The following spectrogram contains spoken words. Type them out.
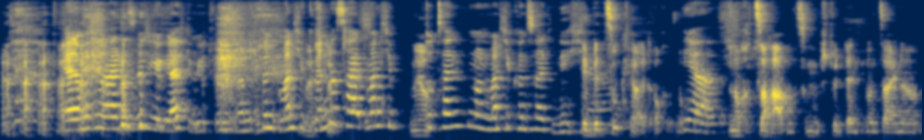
Ja, da muss man halt das richtige Gleichgewicht finden. Und ich finde, manche Das können stimmt. das halt, manche Ja. Dozenten und manche können es halt nicht. den Bezug halt auch noch, Ja. noch zu haben zum Studenten und seine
